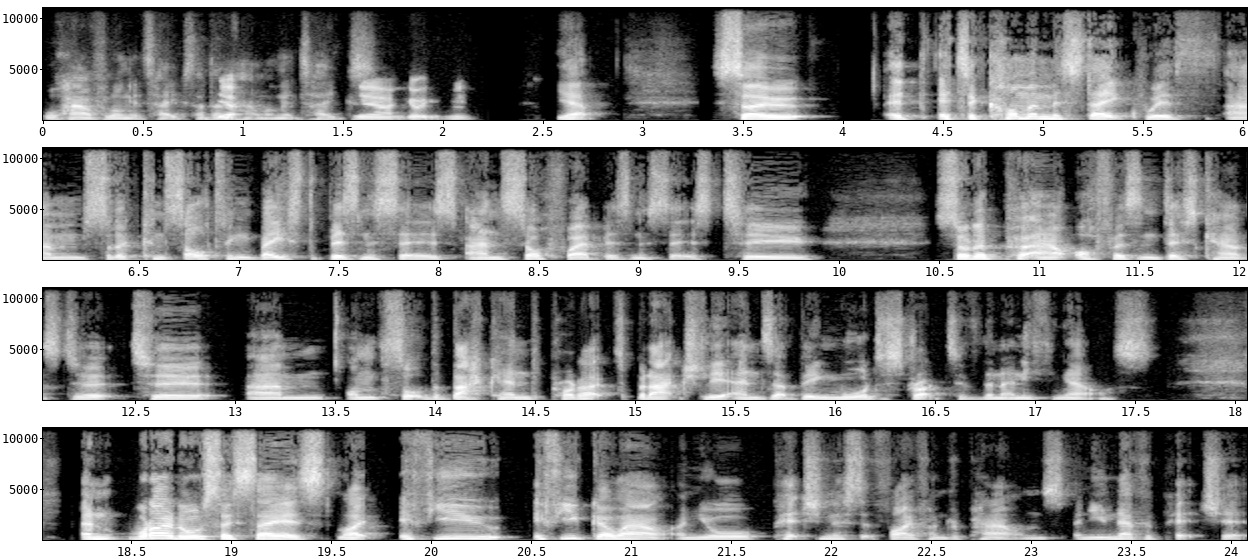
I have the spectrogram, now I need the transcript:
Or however long it takes. I don't yeah. know how long it takes. Yeah, I get what you mean. Yep. So it, it's a common mistake with um, sort of consulting based businesses and software businesses to sort of put out offers and discounts to, to um, on sort of the back end product, but actually it ends up being more destructive than anything else. And what I'd also say is like, if you, if you go out and you're pitching this at 500 pounds and you never pitch it,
